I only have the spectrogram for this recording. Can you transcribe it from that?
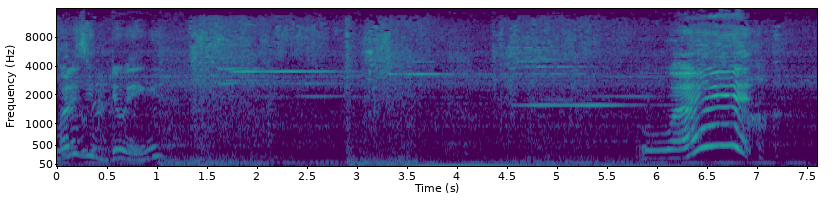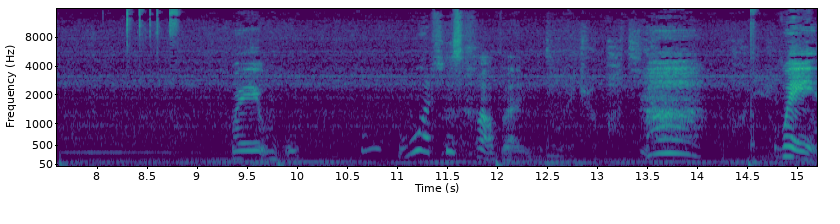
What is he doing? What? Wait, what just happened? Wait.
